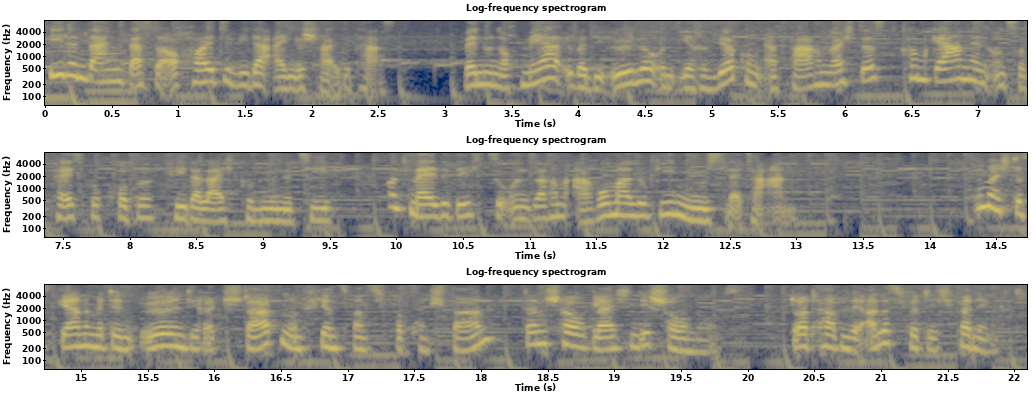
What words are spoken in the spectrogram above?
Vielen Dank, dass du auch heute wieder eingeschaltet hast. Wenn du noch mehr über die Öle und ihre Wirkung erfahren möchtest, komm gerne in unsere Facebook-Gruppe Federleicht Community und melde dich zu unserem Aromalogie Newsletter an. Du möchtest gerne mit den Ölen direkt starten und 24% sparen? Dann schau gleich in die Show Notes. Dort haben wir alles für dich verlinkt.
